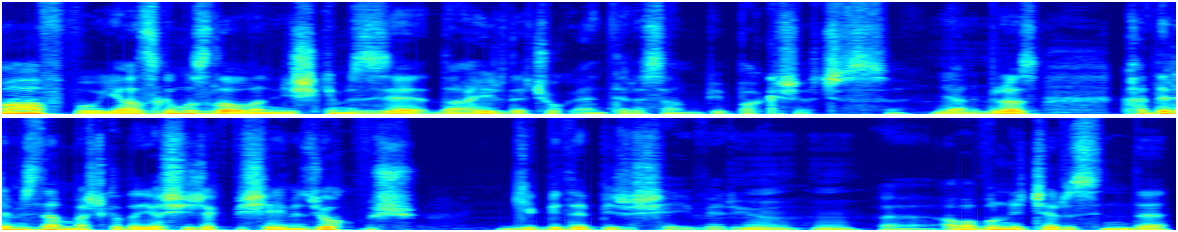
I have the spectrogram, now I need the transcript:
tuhaf bu. Yazgımızla olan ilişkimize dair de çok enteresan bir bakış açısı. Yani Hı-hı. biraz kaderimizden başka da yaşayacak bir şeyimiz yokmuş gibi de bir şey veriyor. Ee, ama bunun içerisinde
